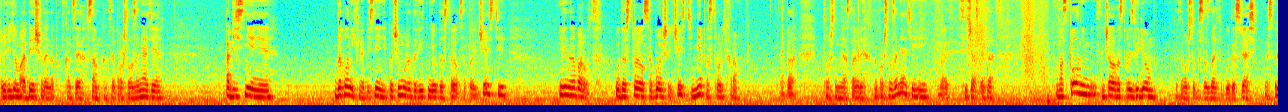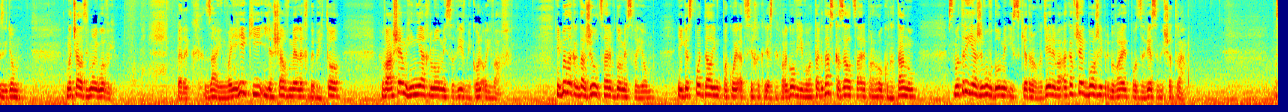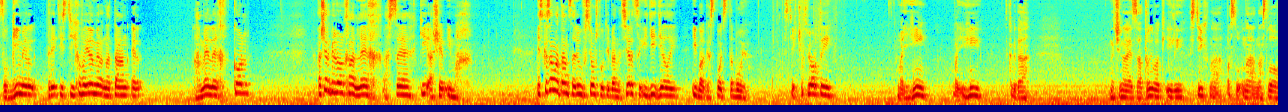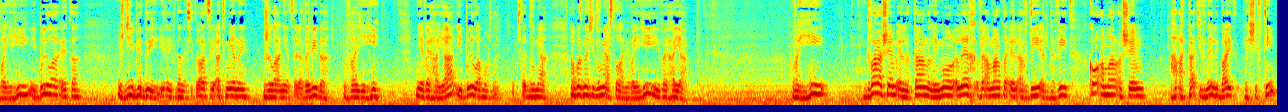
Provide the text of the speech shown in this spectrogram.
приведем обещанное в конце, в самом конце прошлого занятия объяснение, дополнительное объяснение, почему же Давид не удостоился той чести, или наоборот, удостоился большей чести не построить храм. Это то, что мы оставили на прошлом занятии, и давайте сейчас это восполним и сначала воспроизведем для того, чтобы создать какую-то связь. Воспроизведем начало седьмой главы. Перек Зайн. Ваихики Яшав Мелех Бебейто, Вашем Гиньях Ло Мисавив Миколь Ойвав. И было, когда жил царь в доме своем, и Господь дал ему покой от всех окрестных врагов его, тогда сказал царь пророку Натану, «Смотри, я живу в доме из кедрового дерева, а ковчег Божий пребывает под завесами шатра». Посол Гимель, третий стих, «Вайомер Натан эль Хамелех кол, Ашер бельварха лех асе ки ашем имах». И сказал Натан царю, все, что у тебя на сердце, иди делай, ибо Господь с тобою. Стих четвертый. Ваиги, Ваиги, когда начинается отрывок или стих на, на, на слово «Ваиги», и было это «Жди беды», или в данной ситуации отмены желания царя Давида «Ваиги». Не «Вегая» и «было» можно написать двумя, обозначить двумя словами «Ваиги» и «Вегая». «Ваиги» דבר השם אל נתן לאמור, לך ואמרת אל עבדי אל דוד, כה אמר השם, האתה תבנה לי בית לשבטי?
